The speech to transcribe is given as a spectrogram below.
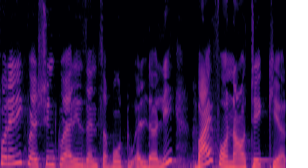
for any question, queries, and support to elderly. Bye for now. Take care.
